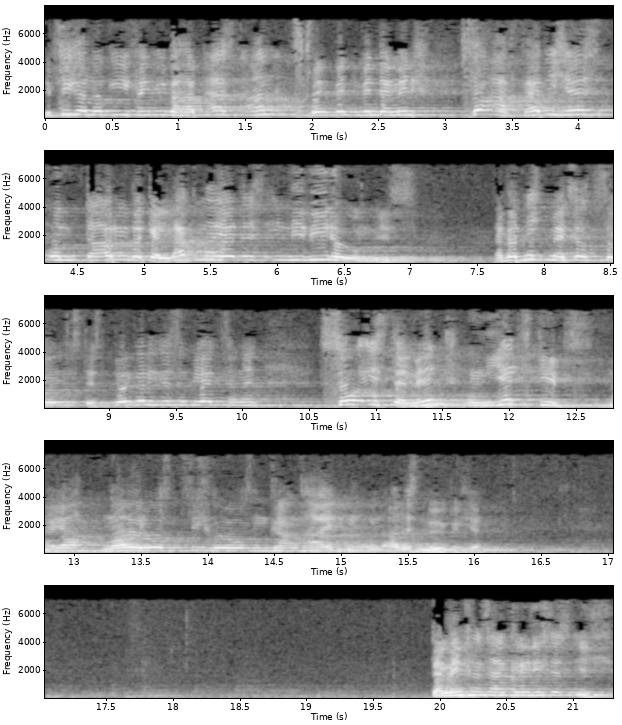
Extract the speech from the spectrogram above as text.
Die Psychologie fängt überhaupt erst an, wenn, wenn, wenn der Mensch so fertig ist und darüber gelackmeiertes Individuum ist. Dann wird nicht mehr gesagt, so ist das bürgerliche Subjekt, sondern so ist der Mensch und jetzt gibt es, naja, Neurosen, Psychosen, Krankheiten und alles Mögliche. Der Mensch und sein kritisches Ich.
